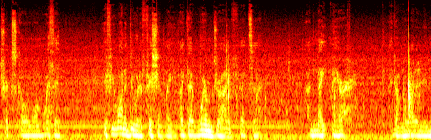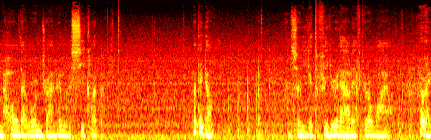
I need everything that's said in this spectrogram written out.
tricks go along with it if you want to do it efficiently, like that worm drive. That's a, a nightmare. I don't know why they didn't hold that worm drive in with a C-clip, but they don't. And so you get to figure it out after a while. All right,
